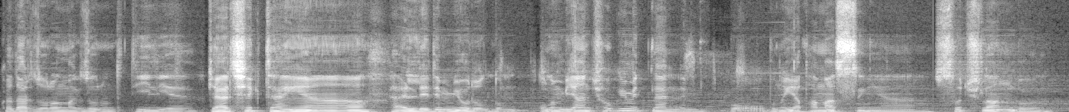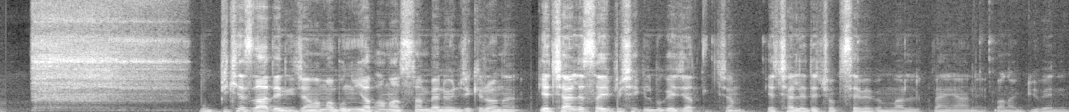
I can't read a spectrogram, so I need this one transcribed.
Bu kadar zor olmak zorunda değil ya. Gerçekten ya. Terledim, yoruldum. Oğlum bir an çok ümitlendim. Bu, bunu yapamazsın ya. Suç lan bu. Bu bir kez daha deneyeceğim ama bunu yapamazsam ben önceki run'ı geçerli sayıp bir şekilde bu gece atlatacağım. Geçerli de çok sebebim var lütfen yani bana güvenin.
